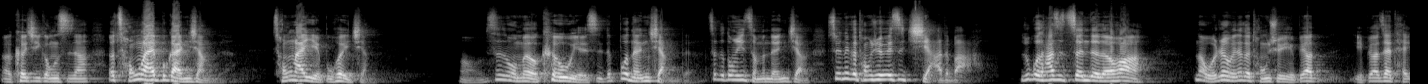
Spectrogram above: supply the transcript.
呃科技公司啊，那从来不敢讲的，从来也不会讲哦。甚至我们有客户也是，都不能讲的。这个东西怎么能讲？所以那个同学会是假的吧？如果他是真的的话，那我认为那个同学也不要也不要在台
